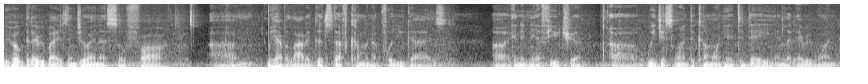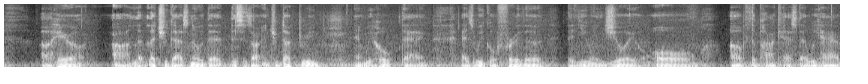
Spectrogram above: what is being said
we hope that everybody's enjoying us so far. Um, we have a lot of good stuff coming up for you guys uh, in the near future. Uh, we just wanted to come on here today and let everyone uh, here uh, let, let you guys know that this is our introductory, and we hope that as we go further, that you enjoy all of the podcasts that we have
